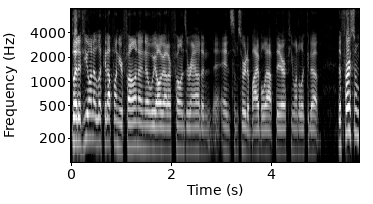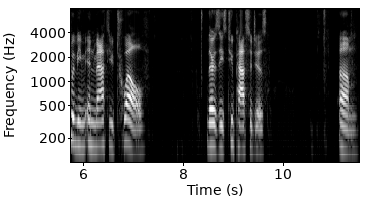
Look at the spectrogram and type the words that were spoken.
but if you want to look it up on your phone, I know we all got our phones around and and some sort of Bible app there. If you want to look it up, the first one would be in Matthew 12. There's these two passages. Um,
